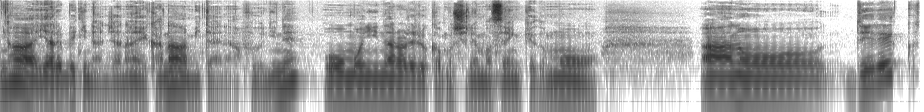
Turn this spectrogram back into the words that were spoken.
がやるべきなんじゃないかなみたいな風にねお思いになられるかもしれませんけどもあのディレク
